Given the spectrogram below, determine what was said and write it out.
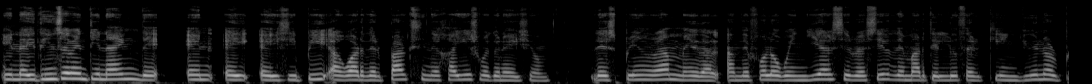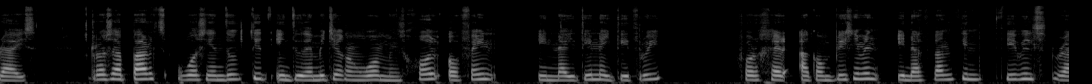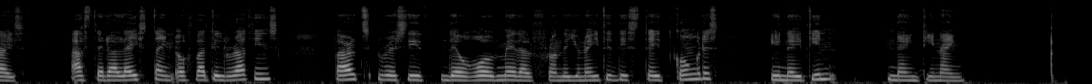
In 1979, the NAACP awarded Parks in the highest recognition, the Spingarn Medal, and the following year she received the Martin Luther King Jr. Prize. Rosa Parks was inducted into the Michigan Women's Hall of Fame in 1983 for her accomplishment in advancing civil rights. After a lifetime of battle rathings, Parks received the gold medal from the United States Congress in 99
